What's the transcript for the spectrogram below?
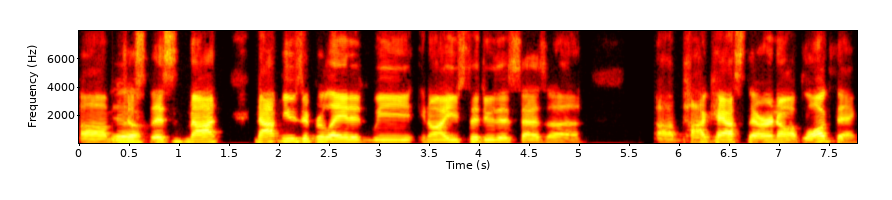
Um, yeah. just this is not not music related. We, you know, I used to do this as a a podcast there or no a blog thing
